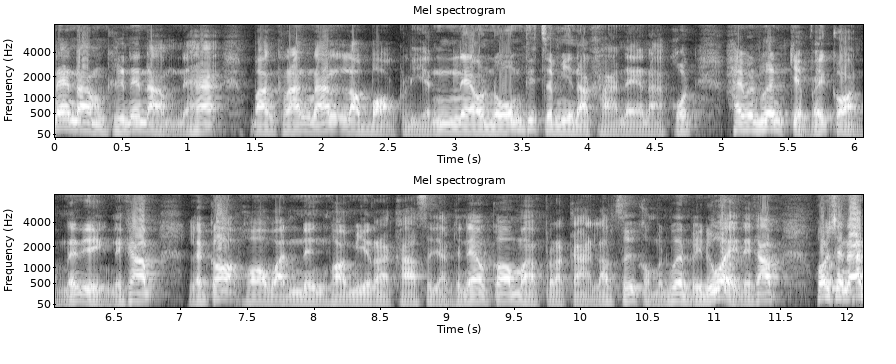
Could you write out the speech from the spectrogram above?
แนะนำคือแนะนำนะฮะบางครั้งนั้นเราบอกเหรียญแนวโน้มที่จะมีราคาในอนาคต ให้เพื่อนๆเก็บไว้ก่อนนั่นเองนะครับแล้วก็พอวันหนึ่งพอมีราคาสยามชาแนลก็มาประกาศรับซื้อของเพื่อนๆไปด้วยนะครับเพราะฉะนั้น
